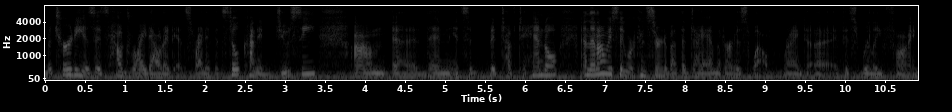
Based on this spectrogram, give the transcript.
maturity is, it's how dried out it is, right? If it's still kind of juicy, um, uh, then it's a bit tough to handle. And then obviously we're concerned about the diameter as well, right? Uh, if it's really fine.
